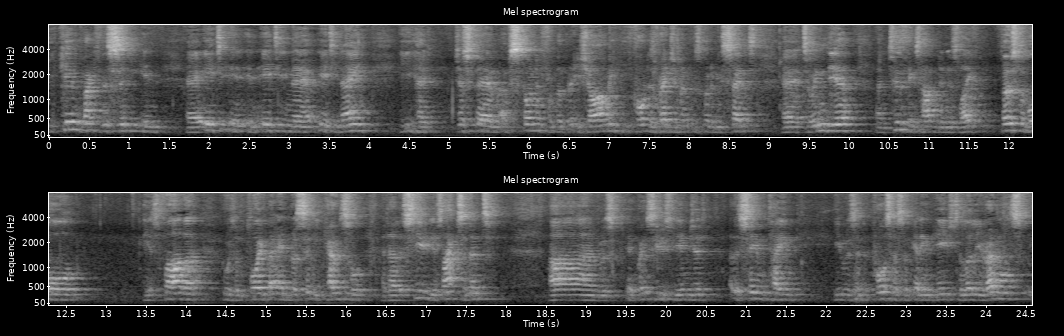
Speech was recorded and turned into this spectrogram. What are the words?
He came back to the city in, uh, 18, in 1889. Uh, he had just um, absconded from the British Army. He thought his regiment was going to be sent uh, to India, and two things happened in his life. First of all, his father, who was employed by Edinburgh City Council, had had a serious accident and was uh, quite seriously injured. At the same time, he was in the process of getting engaged to Lily Reynolds,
